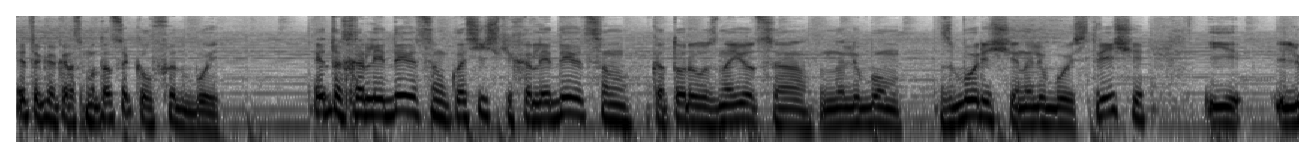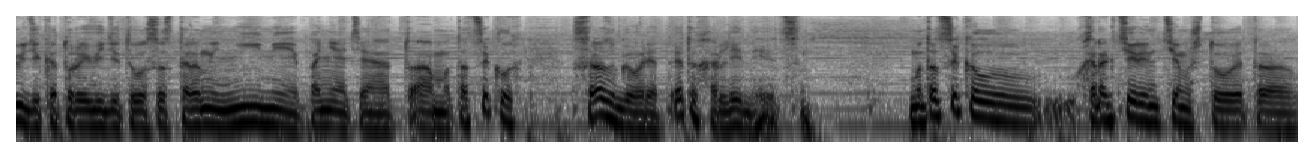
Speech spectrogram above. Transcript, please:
Это как раз мотоцикл Fatboy. Это Харли Дэвидсон, классический Харли Дэвидсон, который узнается на любом сборище, на любой встрече. И люди, которые видят его со стороны, не имея понятия о, о мотоциклах, сразу говорят, это Харли Дэвидсон. Мотоцикл характерен тем, что это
